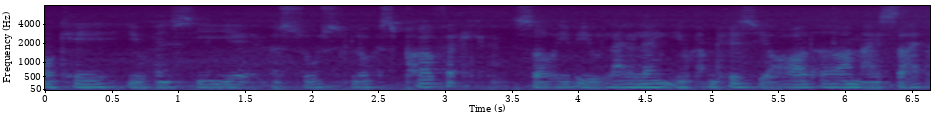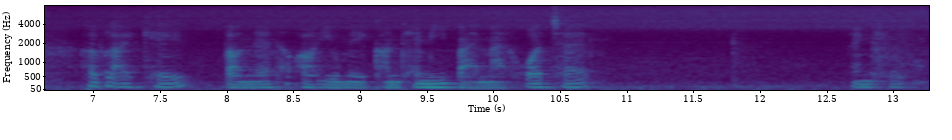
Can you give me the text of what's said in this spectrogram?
Okay you can see yeah the shoes looks perfect. So if you like them you can place your order on my site net or you may contact me by my WhatsApp. Thank you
